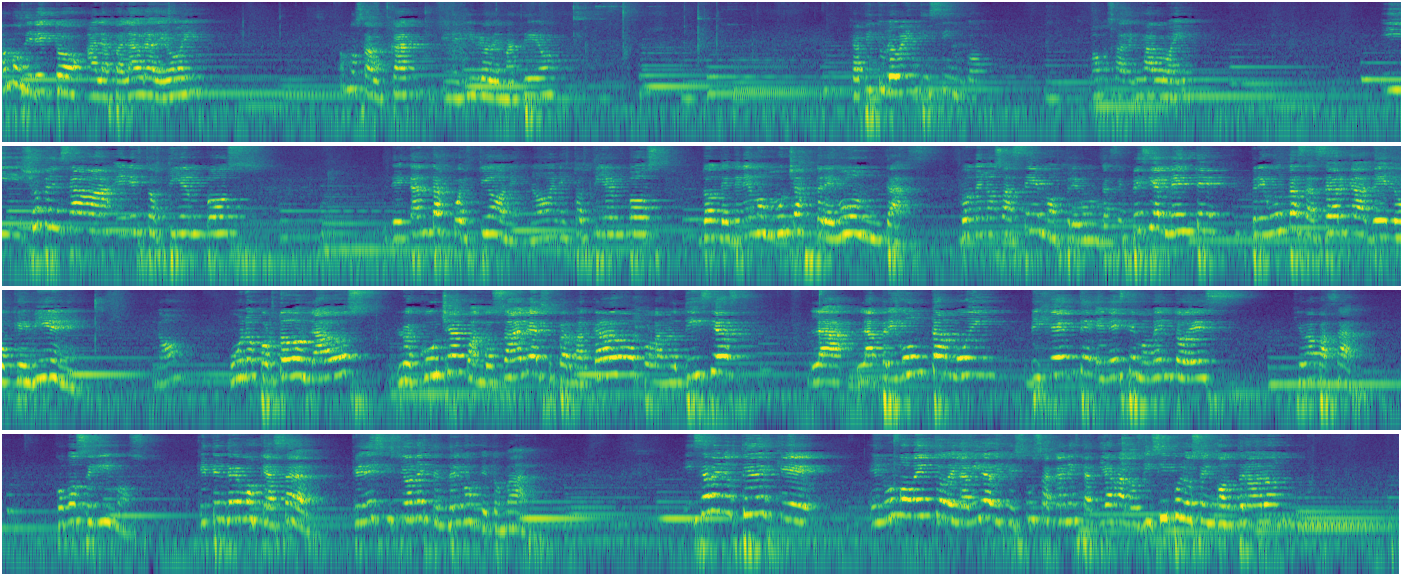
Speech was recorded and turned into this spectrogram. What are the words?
Vamos directo a la palabra de hoy. Vamos a buscar en el libro de Mateo, capítulo 25. Vamos a dejarlo ahí. Y yo pensaba en estos tiempos de tantas cuestiones, ¿no? En estos tiempos donde tenemos muchas preguntas, donde nos hacemos preguntas, especialmente preguntas acerca de lo que viene. Uno por todos lados lo escucha cuando sale al supermercado, por las noticias. La, la pregunta muy vigente en este momento es, ¿qué va a pasar? ¿Cómo seguimos? ¿Qué tendremos que hacer? ¿Qué decisiones tendremos que tomar? Y saben ustedes que en un momento de la vida de Jesús acá en esta tierra, los discípulos se encontraron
